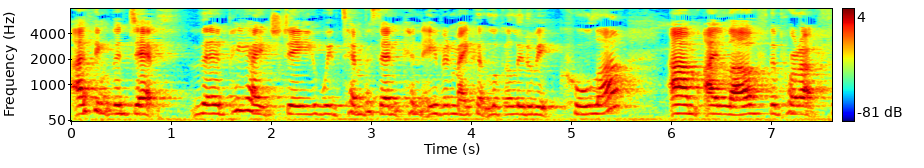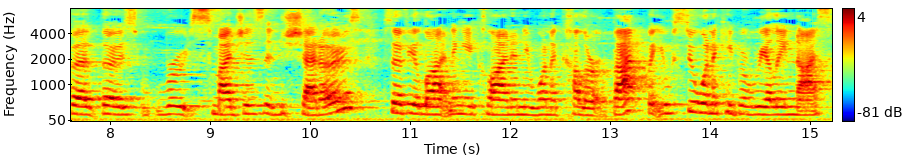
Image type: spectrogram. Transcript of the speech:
I think the depth, the PhD with 10% can even make it look a little bit cooler. Um, I love the product for those root smudges and shadows. So if you're lightening your client and you want to color it back, but you still want to keep a really nice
